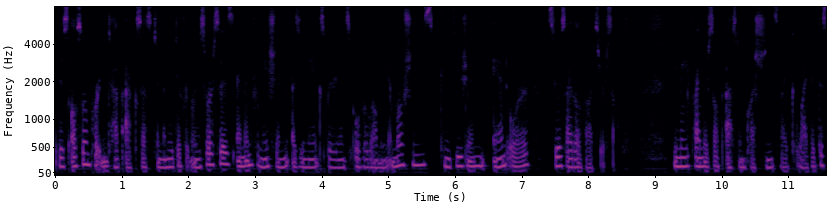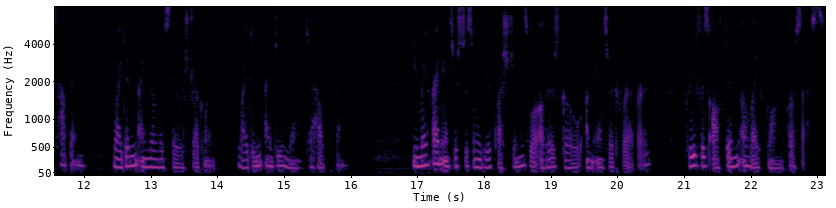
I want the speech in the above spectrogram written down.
It is also important to have access to many different resources and information as you may experience overwhelming emotions, confusion, and or suicidal thoughts yourself. You may find yourself asking questions like, why did this happen? Why didn't I notice they were struggling? Why didn't I do more to help them? You may find answers to some of your questions while others go unanswered forever. Grief is often a lifelong process.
